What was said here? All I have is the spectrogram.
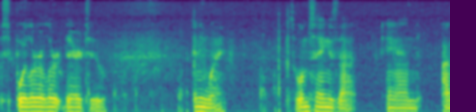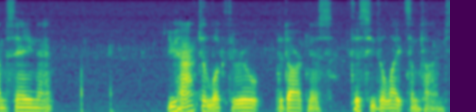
spoiler alert there too. Anyway, so what I'm saying is that, and I'm saying that you have to look through the darkness to see the light sometimes.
